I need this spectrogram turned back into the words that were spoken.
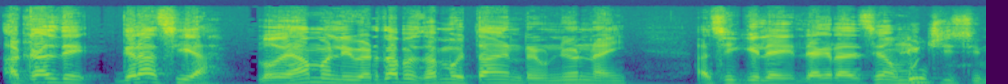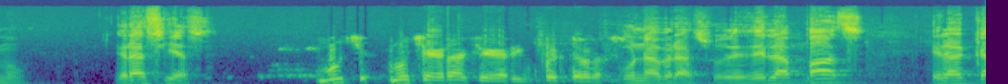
Alcalde, gracias. Lo dejamos en libertad, porque sabemos que estaba en reunión ahí. Así que le, agradecemos muchísimo. Gracias. muchas gracias, Gary. Un fuerte abrazo. Un abrazo. Desde La Paz, el alcalde.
